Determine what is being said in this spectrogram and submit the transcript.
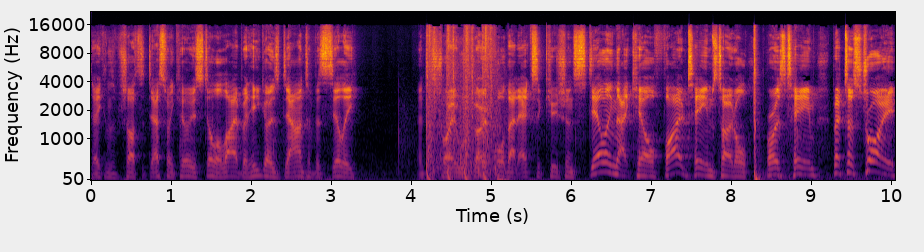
Taking some shots at Deathswing Kill. He's still alive, but he goes down to Vasily. And Destroyer will go for that execution, stealing that kill. Five teams total for his team. But Destroy,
